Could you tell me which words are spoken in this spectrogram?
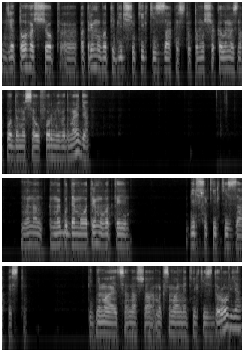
для того, щоб е, отримувати більшу кількість захисту. Тому що коли ми знаходимося у формі ведмедя, ми, на, ми будемо отримувати більшу кількість захисту. Піднімається наша максимальна кількість здоров'я.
